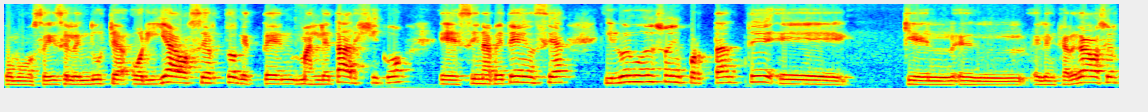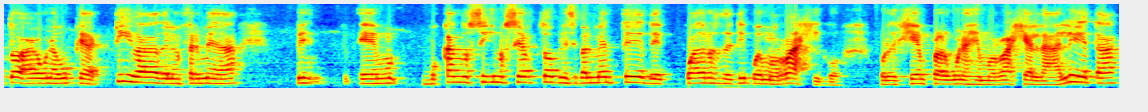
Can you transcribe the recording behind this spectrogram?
como se dice en la industria, orillados, ¿cierto? Que estén más letárgicos, sin apetencia, y luego eso es importante que el, encargado, ¿cierto?, haga una búsqueda activa de la enfermedad, eh, buscando signos, ¿cierto?, principalmente de cuadros de tipo hemorrágico, por ejemplo, algunas hemorragias en las aletas,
